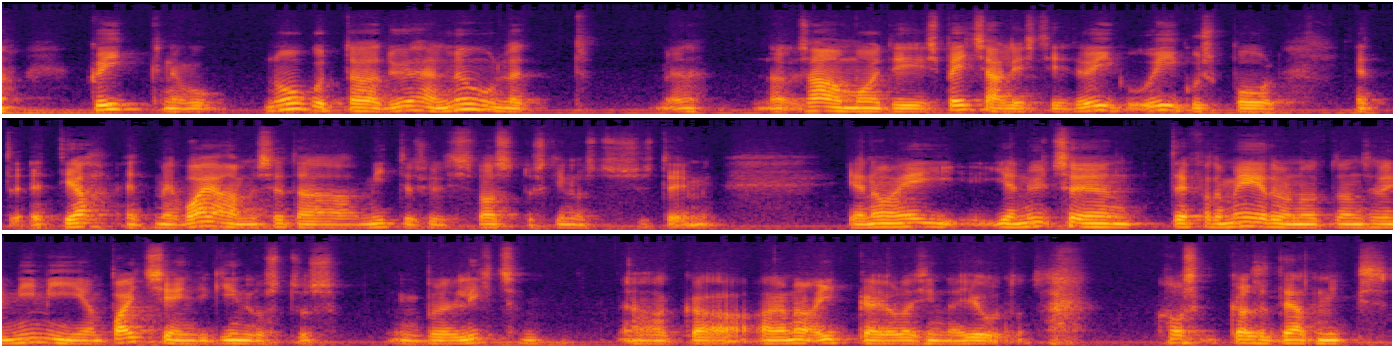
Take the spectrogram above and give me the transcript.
noh, kõik nagu noogutavad ühel nõul, et noh, no samamoodi spetsialistid, õigu-, õiguspool, et, et jah, et me vajame seda mittesüülist vastutuskindlustussüsteemi. Ja no ei, ja nüüd see on deformeerunud, on selle nimi on patsiendikindlustus, võib-olla lihtsam, aga, aga no ikka ei ole sinna jõudnud. Oskad ka sa tead, miks?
